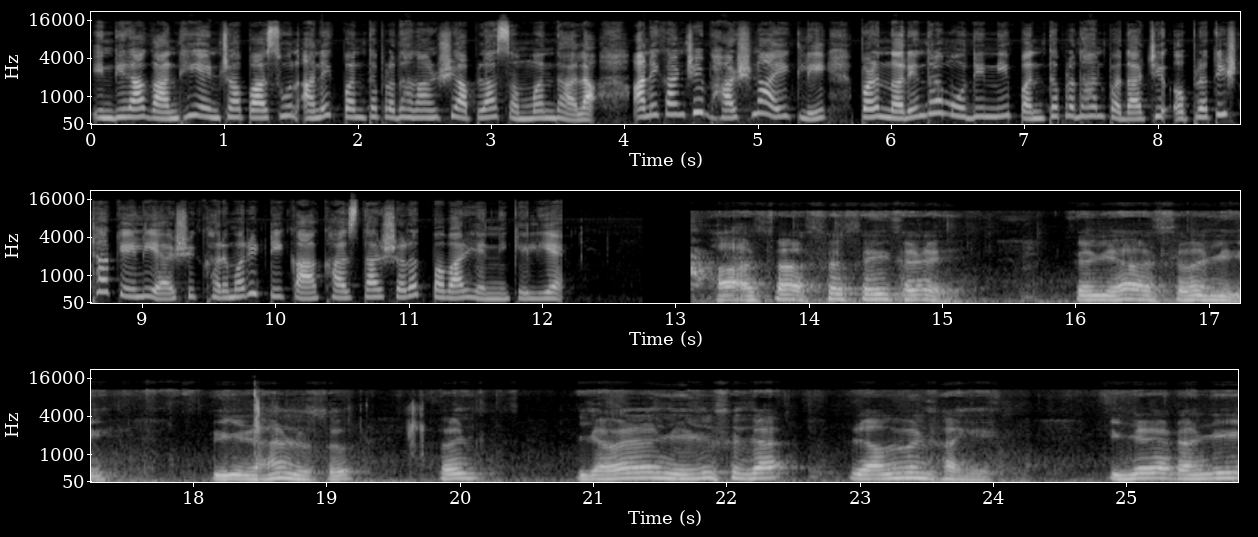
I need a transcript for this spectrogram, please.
इंदिरा गांधी यांच्यापासून अनेक पंतप्रधानांशी आपला संबंध आला. अनेकांची भाषणं ऐकली पण नरेंद्र मोदींनी पंतप्रधान पदाची अप्रतिष्ठा केली आहे अशी खरमरी टीका खासदार शरद पवार यांनी केली आहे. हा आता असं तरी खरं आहे. कारण ह्या अर्थाने मी लहान होतो पण जवाहरलाल नेहरूसुद्धा लांबून पाहिले इंदिरा गांधी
